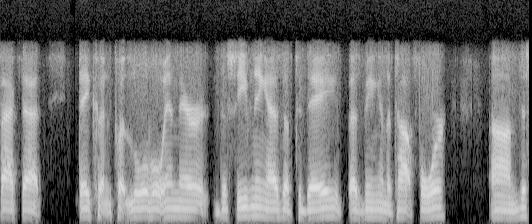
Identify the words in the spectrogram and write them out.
fact that they couldn't put Louisville in there this evening, as of today, as being in the top four, um, just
